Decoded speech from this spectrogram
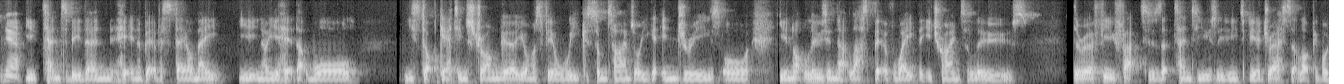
Yeah. you tend to be then hitting a bit of a stalemate. You, you know you hit that wall you stop getting stronger you almost feel weaker sometimes or you get injuries or you're not losing that last bit of weight that you're trying to lose. There are a few factors that tend to usually need to be addressed that a lot of people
